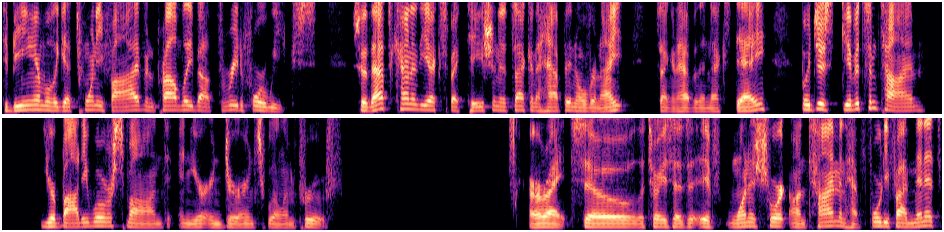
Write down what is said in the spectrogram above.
to being able to get 25 in probably about three to four weeks. So that's kind of the expectation. It's not going to happen overnight. It's not going to happen the next day, but just give it some time. Your body will respond and your endurance will improve. All right. So Latoya says if one is short on time and have 45 minutes,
